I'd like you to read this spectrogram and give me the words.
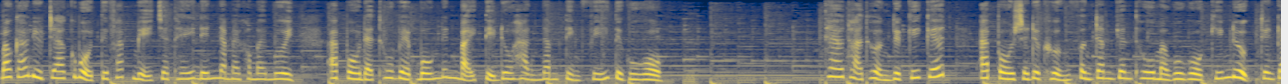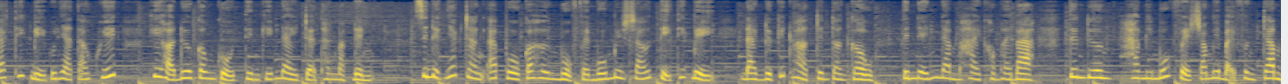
Báo cáo điều tra của Bộ Tư pháp Mỹ cho thấy đến năm 2020, Apple đã thu về 4 đến 7 tỷ đô hàng năm tiền phí từ Google. Theo thỏa thuận được ký kết, Apple sẽ được hưởng phần trăm doanh thu mà Google kiếm được trên các thiết bị của nhà táo khuyết khi họ đưa công cụ tìm kiếm này trở thành mặc định. Xin được nhắc rằng Apple có hơn 1,46 tỷ thiết bị đang được kích hoạt trên toàn cầu tính đến năm 2023, tương đương 21,67%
